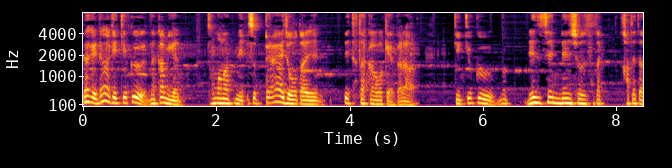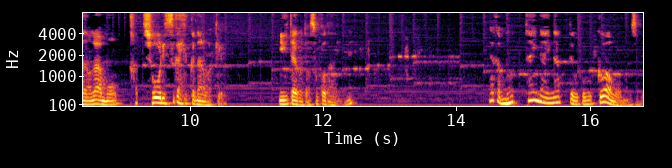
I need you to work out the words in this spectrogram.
だけど、だから結局、中身が伴ってね、薄っぺらい状態で戦うわけやから、結局、ま連戦連勝で戦勝てたのが、もう、勝率が低くなるわけよ。言いたいことはそこなんよね。だかもったいないなって僕僕は思う、マジで。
